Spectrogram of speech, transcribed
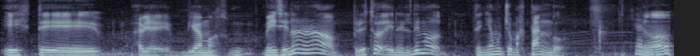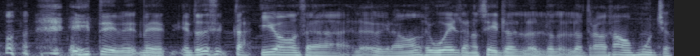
este, había, digamos, me dice, no, no, no, pero esto en el demo tenía mucho más tango. ¿No? Este, me- me- entonces ta, íbamos a. Lo grabamos de vuelta, no sé, lo, lo- lo- lo trabajamos mucho.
